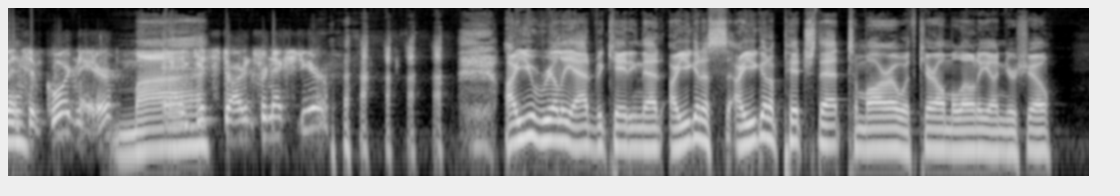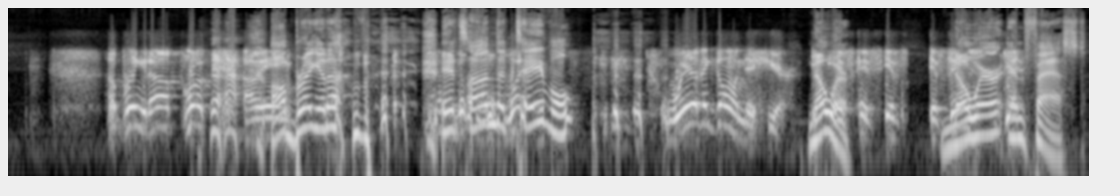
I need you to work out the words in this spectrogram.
young offensive coordinator, my. and get started for next year. Are you really advocating that? Are you gonna Are you gonna pitch that tomorrow with Carol Maloney on your show? I'll bring it up. Look, I mean, I'll bring it up. it's on the What- table. where are they going this year? Nowhere. If if if, if things Nowhere get- and fast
